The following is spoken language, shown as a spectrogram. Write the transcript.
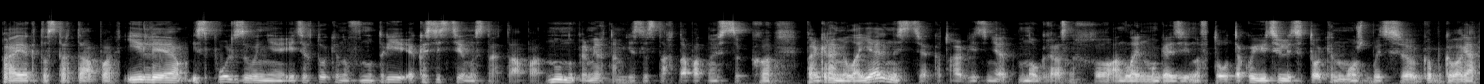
проекта стартапа или использование этих токенов внутри экосистемы стартапа. Ну, например, там, если стартап относится к программе лояльности, которая объединяет много разных э, онлайн-магазинов, то такой utility токен может быть, э, грубо говоря,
